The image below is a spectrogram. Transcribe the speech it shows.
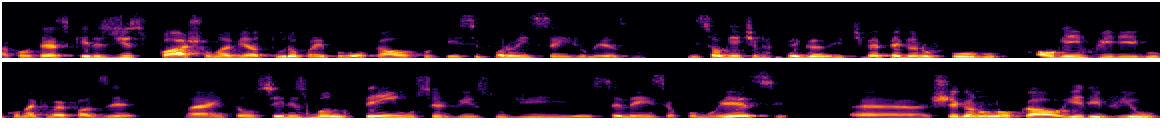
Acontece que eles despacham uma viatura para ir para o local, porque se for um incêndio mesmo, e se alguém estiver pegando, estiver pegando fogo, alguém em perigo, como é que vai fazer? Né? Então, se eles mantêm um serviço de excelência como esse, é, chega no local e ele viu,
